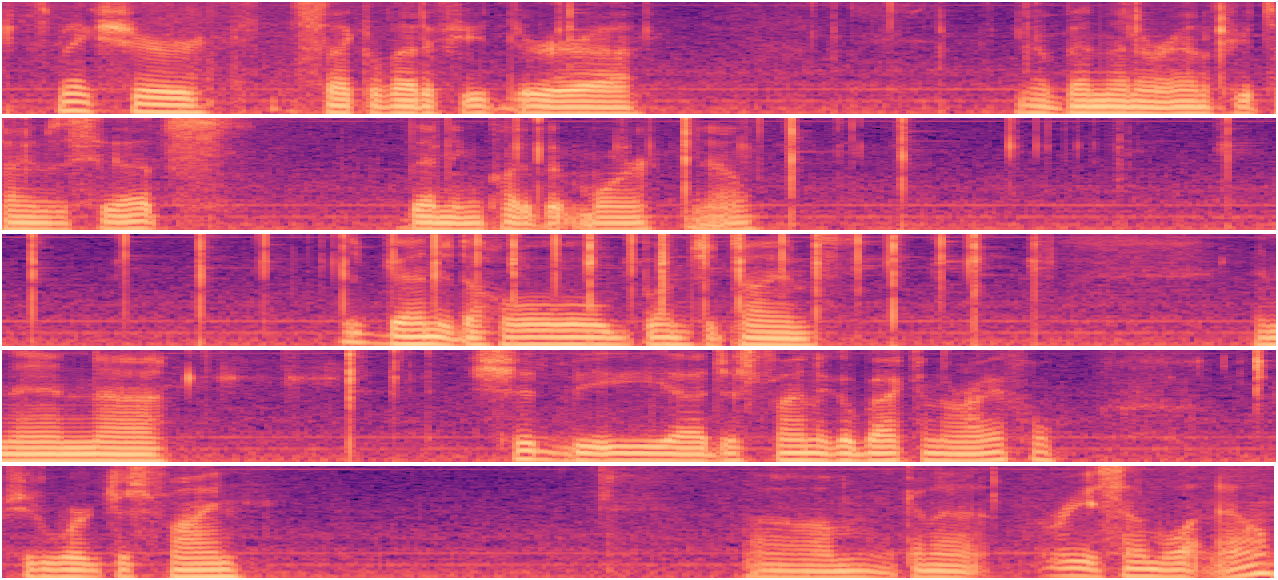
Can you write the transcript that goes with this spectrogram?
Just make sure cycle that if you or uh, you know bend that around a few times. You see that's bending quite a bit more. Know, just bend it a whole bunch of times, and then uh, should be uh, just fine to go back in the rifle. Should work just fine. Um, I'm gonna reassemble it now.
